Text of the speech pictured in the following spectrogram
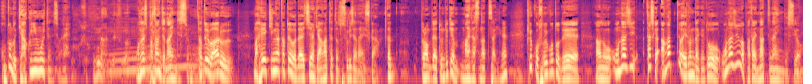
ほとんど逆に動いてるんですよね。そうなんですか。同じパターンじゃないんですよ。例えばある、まあ、平均が例えば第一四半期上がってたとするじゃないですか。トランプ大統領の時はマイナスになってたりね。結構そういうことで、あの、同じ、確かに上がってはいるんだけど、同じようなパターンになってないんですよ。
